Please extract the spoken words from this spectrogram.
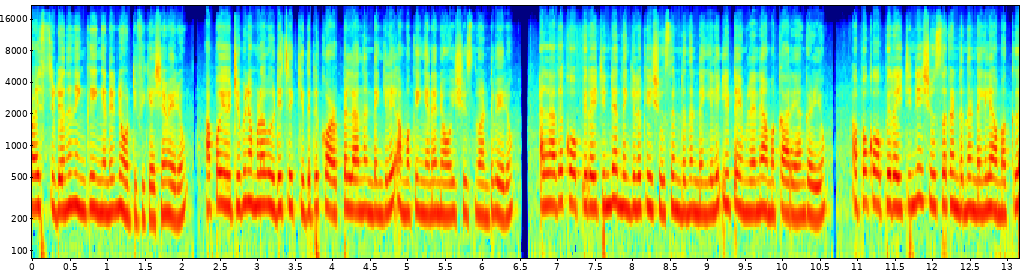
വൈ സ്റ്റുഡിയോന്ന് നിങ്ങൾക്ക് ഇങ്ങനെ ഒരു നോട്ടിഫിക്കേഷൻ വരും. അപ്പോൾ യൂട്യൂബ് നമ്മളെ വീഡിയോ ചെക്ക് ചെയ്തിട്ട് കുഴപ്പമില്ല എന്നുണ്ടെങ്കിൽ നമുക്ക് ഇങ്ങനെ നോ ഇഷ്യൂസ് എന്ന് പറഞ്ഞിട്ട് വരും. അല്ലാതെ കോപ്പിറൈറ്റിന്റെ എന്തെങ്കിലുമൊക്കെ ഇഷ്യൂസ് ഉണ്ടെന്നുണ്ടെങ്കിൽ ഈ ടൈമിൽ തന്നെ നമുക്ക് അറിയാൻ കഴിയും. അപ്പോൾ കോപ്പിറൈറ്റിന്റെ ഇഷ്യൂസ് ഒക്കെ ഉണ്ടെന്നുണ്ടെങ്കിൽ നമുക്ക്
